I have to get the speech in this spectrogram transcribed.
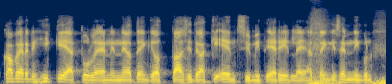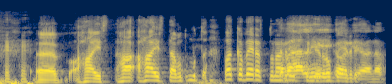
kaverin hikeä tulee, niin ne jotenkin ottaa siitä kaikki ensyymit erille ja jotenkin sen niin kuin, ö, haist, ha, haistaa, mutta, mutta vaikka verrattuna... Ja vähän Robert... aina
